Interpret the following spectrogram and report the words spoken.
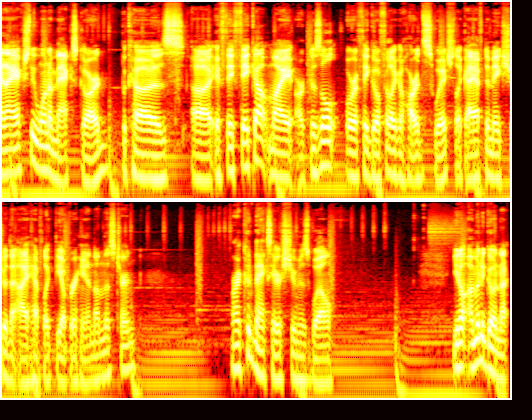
And I actually want a max guard because uh, if they fake out my Arctozolt or if they go for like a hard switch, like I have to make sure that I have like the upper hand on this turn. Or I could max Airstream as well. You know, I'm going to go...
